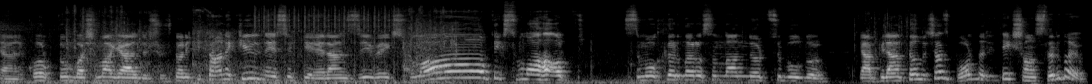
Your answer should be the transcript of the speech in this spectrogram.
Yani korktuğum başıma geldi. Şuradan iki tane kill neyse ki Elenzi ve X-Flout, X-Flout. Smoke'ların arasından nörtsü buldu. Ya plante alacağız. Bu arada retake şansları da yok.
